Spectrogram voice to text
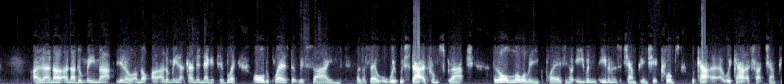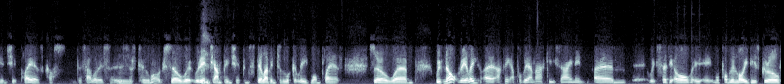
And, and, I, and I don't mean that, you know, I'm not, I don't mean that kind of negatively. All the players that we've signed, as I say, we, we've started from scratch. They're all lower league players. You know, even even as a championship clubs, we can't uh, we can't attract championship players because the salaries is mm. just too much. So we're, we're in championship and still having to look at League One players. So um, we've not really. Uh, I think I probably our marquee signing, um, which says it all. It, it will probably Lloyd Isgrove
